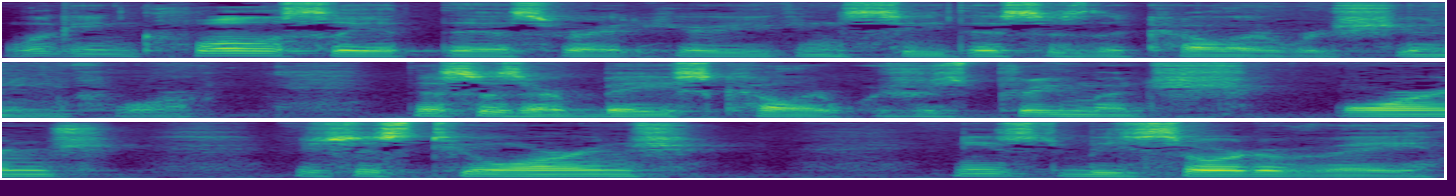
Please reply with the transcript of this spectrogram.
Looking closely at this right here, you can see this is the color we're shooting for. This is our base color, which is pretty much orange. It's just too orange. Needs to be sort of a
